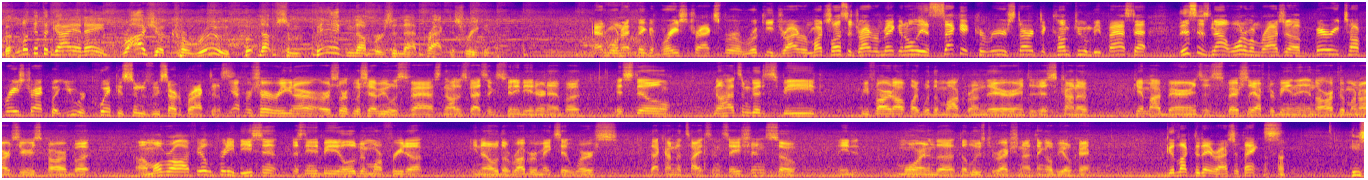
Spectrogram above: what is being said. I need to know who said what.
Speaker 1: But look at the guy in eighth, Rajah Caruth, putting up some big numbers in that practice, Regan.
Speaker 2: And when I think of racetracks for a rookie driver, much less a driver making only a second career start to come to and be fast at, this is not one of them, Rajah. A very tough racetrack, but you were quick as soon as we started practice.
Speaker 3: Yeah, for sure. Regan, our, our Circle Chevy was fast, not as fast as Xfinity Internet, but it still, you know, had some good speed. We fired off like with a mock run there, and to just kind of get my bearings, especially after being in the ARCA Menard Series car. But um, overall, I feel pretty decent. Just need to be a little bit more freed up. You know, the rubber makes it worse, that kind of tight sensation. So I need more in the, the loose direction. I think I'll be okay.
Speaker 2: Good luck today, Rajah. Thanks.
Speaker 1: He's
